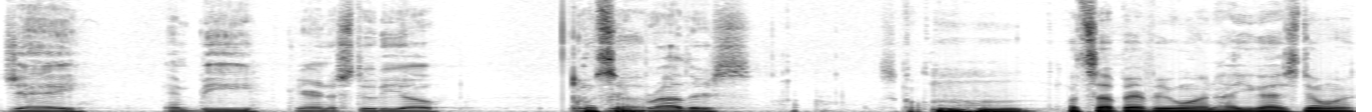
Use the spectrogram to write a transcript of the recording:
jay and b here in the studio with What's three up? brothers What's going on? hmm What's up, everyone? How you guys doing?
